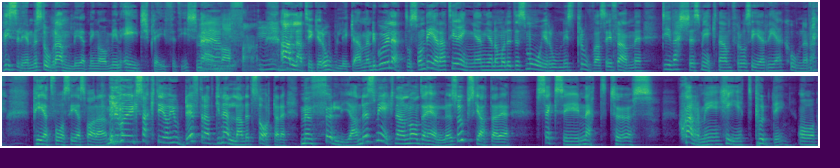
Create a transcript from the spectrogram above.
Visserligen med stor anledning av min age play fetisch men ja. vad fan. Mm. Alla tycker olika men det går ju lätt att sondera terrängen genom att lite småironiskt prova sig fram med diverse smeknamn för att se reaktionerna. P2C svarar, men det var ju exakt det jag gjorde efter att gnällandet startade. Men följande smeknamn var inte heller så uppskattade. Sexig nätt tös. Charmig, het pudding och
